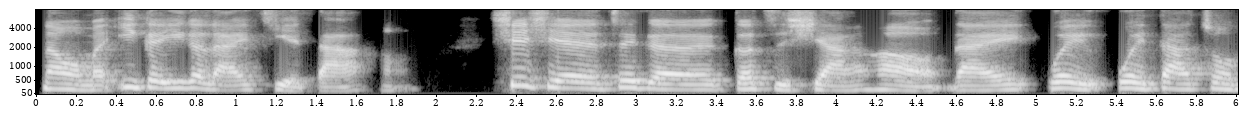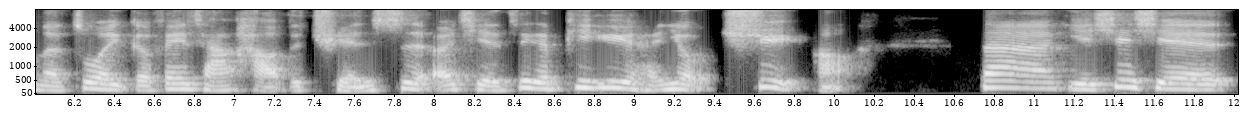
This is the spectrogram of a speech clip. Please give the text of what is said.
那我们一个一个来解答哈。谢谢这个葛子祥哈，来为为大众呢做一个非常好的诠释，而且这个譬喻很有趣哈。那也谢谢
